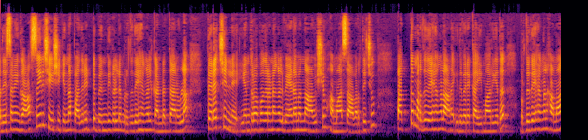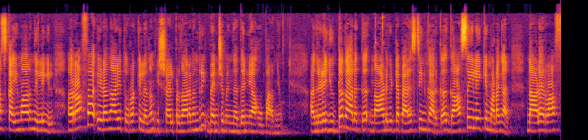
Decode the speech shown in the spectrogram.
അതേസമയം ഗാസയിൽ ശേഷിക്കുന്ന പതിനെട്ട് ബന്ദികളുടെ മൃതദേഹങ്ങൾ കണ്ടെത്താനുള്ള തെരച്ചിലിന് യന്ത്രോപകരണങ്ങൾ വേണമെന്ന ആവശ്യം ഹമാസ് ആവർത്തിച്ചു. പത്ത് മൃതദേഹങ്ങളാണ് ഇതുവരെ കൈമാറിയത്. മൃതദേഹങ്ങൾ ഹമാസ് കൈമാറുന്നില്ലെങ്കിൽ റഫ ഇടനാഴി തുറക്കില്ലെന്നും ഇസ്രായേൽ പ്രധാനമന്ത്രി ബെഞ്ചമിൻ നെതന്യാഹു പറഞ്ഞു. അതിനിടെ യുദ്ധകാലത്ത് നാടുവിട്ട പാലസ്തീൻകാർക്ക് ഗാസയിലേക്ക് മടങ്ങാൻ നാളെ റാഫ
